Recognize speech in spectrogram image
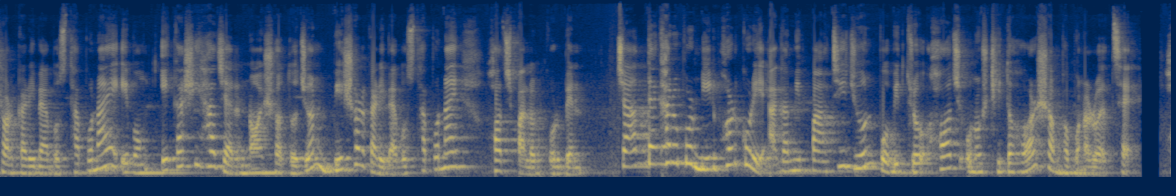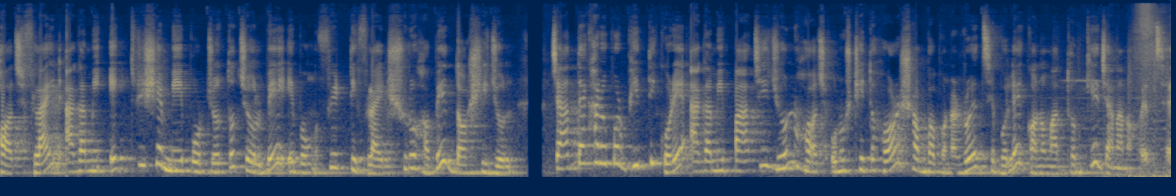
সরকারি ব্যবস্থাপনায় এবং একাশি হাজার নয়শত জন বেসরকারি ব্যবস্থাপনায় হজ পালন করবেন। চাঁদ দেখার উপর নির্ভর করে আগামী পাঁচই জুন পবিত্র হজ অনুষ্ঠিত হওয়ার সম্ভাবনা রয়েছে। হজ ফ্লাইট আগামী একত্রিশে মে পর্যন্ত চলবে এবং ফিরতি ফ্লাইট শুরু হবে দশই জুন। চাঁদ দেখার উপর ভিত্তি করে আগামী পাঁচই জুন হজ অনুষ্ঠিত হওয়ার সম্ভাবনা রয়েছে বলে গণমাধ্যমকে জানানো হয়েছে।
